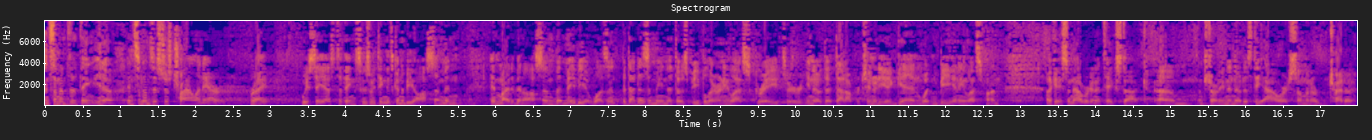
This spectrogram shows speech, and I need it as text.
and sometimes the thing, you know, and sometimes it's just trial and error, right? We say yes to things because we think it's going to be awesome, and it might have been awesome, but maybe it wasn't. But that doesn't mean that those people are any less great, or you know, that that opportunity again wouldn't be any less fun. Okay, so now we're going to take stock. Um, I'm starting to notice the hour, so I'm going to try to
